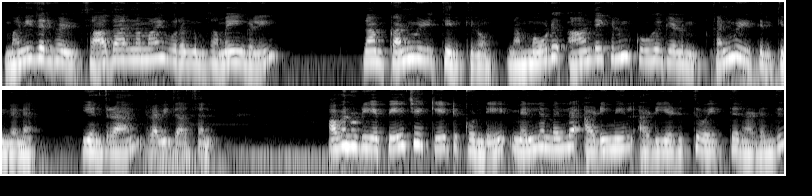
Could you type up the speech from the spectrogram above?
மனிதர்கள் சாதாரணமாய் உறங்கும் சமயங்களில் நாம் கண் விழித்திருக்கிறோம். நம்மோடு ஆந்தைகளும் கூகைகளும் கண் விழித்திருக்கின்றன என்றான் ரவிதாசன். அவனுடைய பேச்சை கேட்டுக்கொண்டே மெல்ல மெல்ல அடிமேல் அடியெடுத்து வைத்து நடந்து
